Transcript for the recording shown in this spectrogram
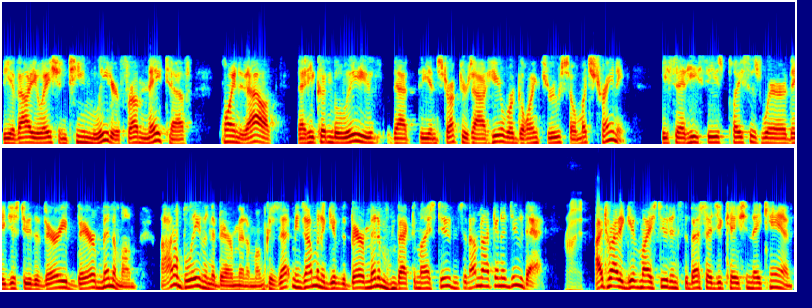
the evaluation team leader from NATEF pointed out that he couldn't believe that the instructors out here were going through so much training. He said he sees places where they just do the very bare minimum I don't believe in the bare minimum because that means I'm going to give the bare minimum back to my students, and I'm not going to do that. Right. I try to give my students the best education they can.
